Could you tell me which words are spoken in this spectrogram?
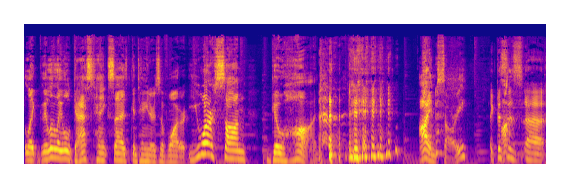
like they look like little gas tank sized containers of water? You are Son Gohan. I'm sorry. Like this is uh,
